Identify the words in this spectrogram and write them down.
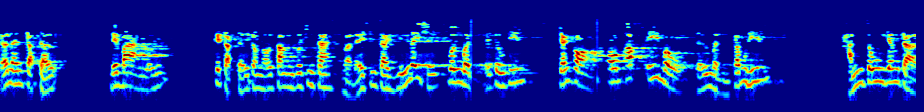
trở nên trật tự để bàn luận cái trật tự trong nội tâm của chúng ta và để chúng ta giữ lấy sự quân bình để tu tiến. Chẳng còn ôm ấp ý mù, tự mình cống hiến. Hạnh tu dân trời,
